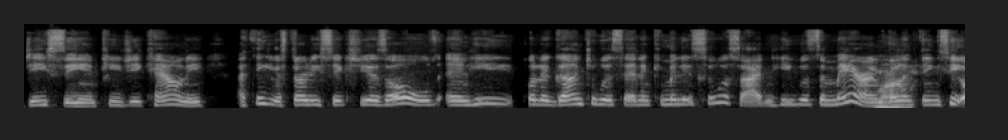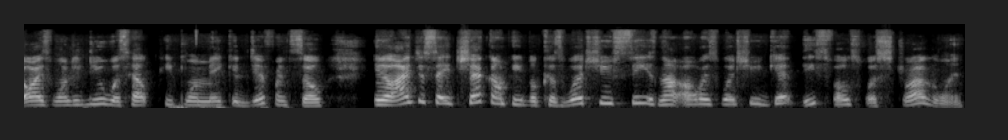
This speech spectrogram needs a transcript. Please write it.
D.C. in PG County. I think he was 36 years old, and he put a gun to his head and committed suicide. And he was the mayor. And wow. one of the things he always wanted to do was help people and make a difference. So, you know, I just say check on people because what you see is not always what you get. These folks were struggling,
